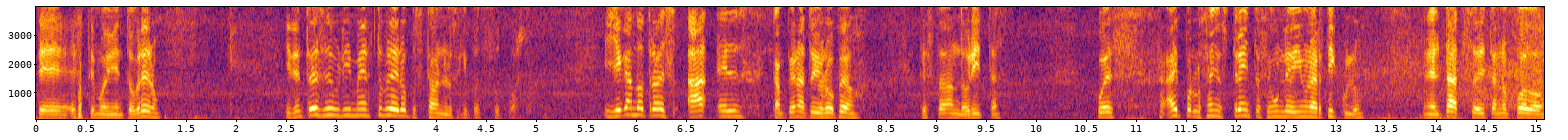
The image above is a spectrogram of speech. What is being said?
de este movimiento obrero. Y dentro de ese movimiento obrero pues estaban los equipos de fútbol. Y llegando otra vez a el campeonato europeo que está dando ahorita, pues hay por los años 30, según leí un artículo en el TATS, ahorita no puedo,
